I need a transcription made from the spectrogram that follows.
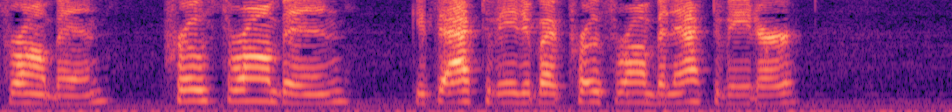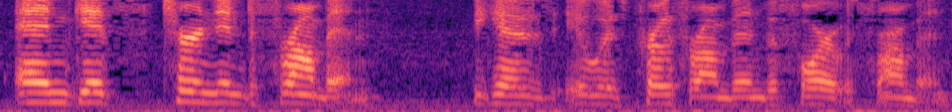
thrombin. Prothrombin gets activated by prothrombin activator and gets turned into thrombin because it was prothrombin before it was thrombin.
